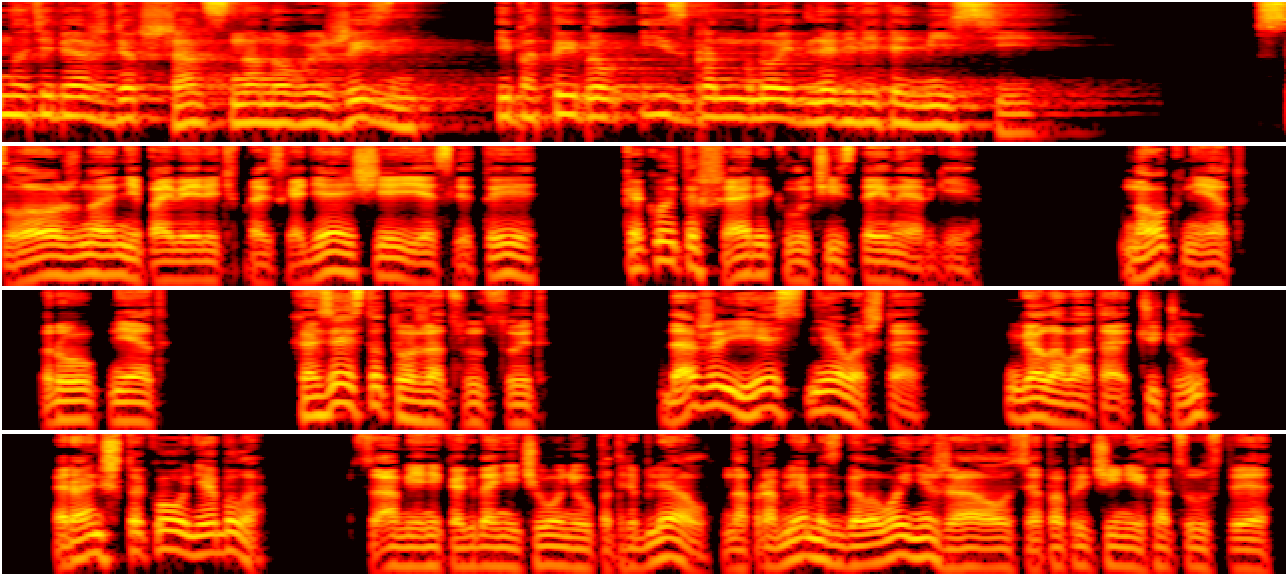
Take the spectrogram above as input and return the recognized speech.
Но тебя ждет шанс на новую жизнь, ибо ты был избран мной для великой миссии». Сложно не поверить в происходящее, если ты какой-то шарик лучистой энергии. Ног нет, рук нет, хозяйство тоже отсутствует. Даже есть не во что. Голова-то тю-тю. Раньше такого не было. Сам я никогда ничего не употреблял, на проблемы с головой не жаловался по причине их отсутствия,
